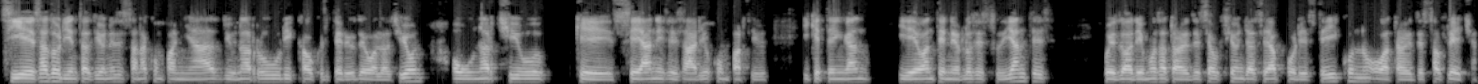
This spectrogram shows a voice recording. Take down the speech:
Si esas orientaciones están acompañadas de una rúbrica o criterios de evaluación o un archivo que sea necesario compartir y que tengan y deban tener los estudiantes, pues lo haremos a través de esta opción, ya sea por este icono o a través de esta flecha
